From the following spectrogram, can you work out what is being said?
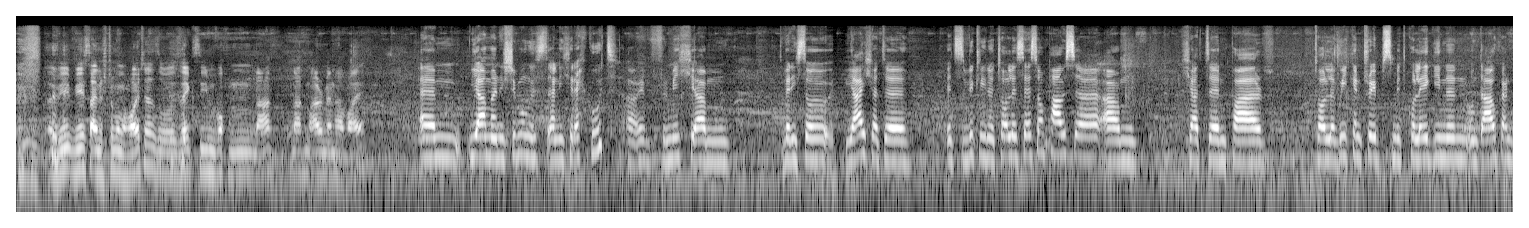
Wie, wie ist deine Stimmung heute, so sechs, sieben Wochen nach, nach dem Ironman Hawaii? Ähm, ja, meine Stimmung ist eigentlich recht gut. Äh, für mich, ähm, wenn ich so, ja, ich hatte jetzt wirklich eine tolle Saisonpause. Ähm, ich hatte ein paar tolle Weekend-Trips mit Kolleginnen und auch ein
